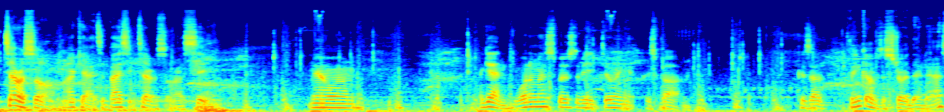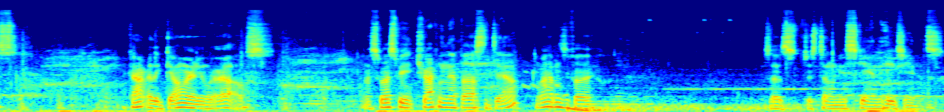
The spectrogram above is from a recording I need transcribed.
Pterosaur. Okay, it's a basic pterosaur, I see. Now, um... Again, what am I supposed to be doing at this part? Because I think I've destroyed their nest. I can't really go anywhere else. Am I supposed to be tracking that bastard down? What happens if I... So it's just telling me to scan the HIGS units.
